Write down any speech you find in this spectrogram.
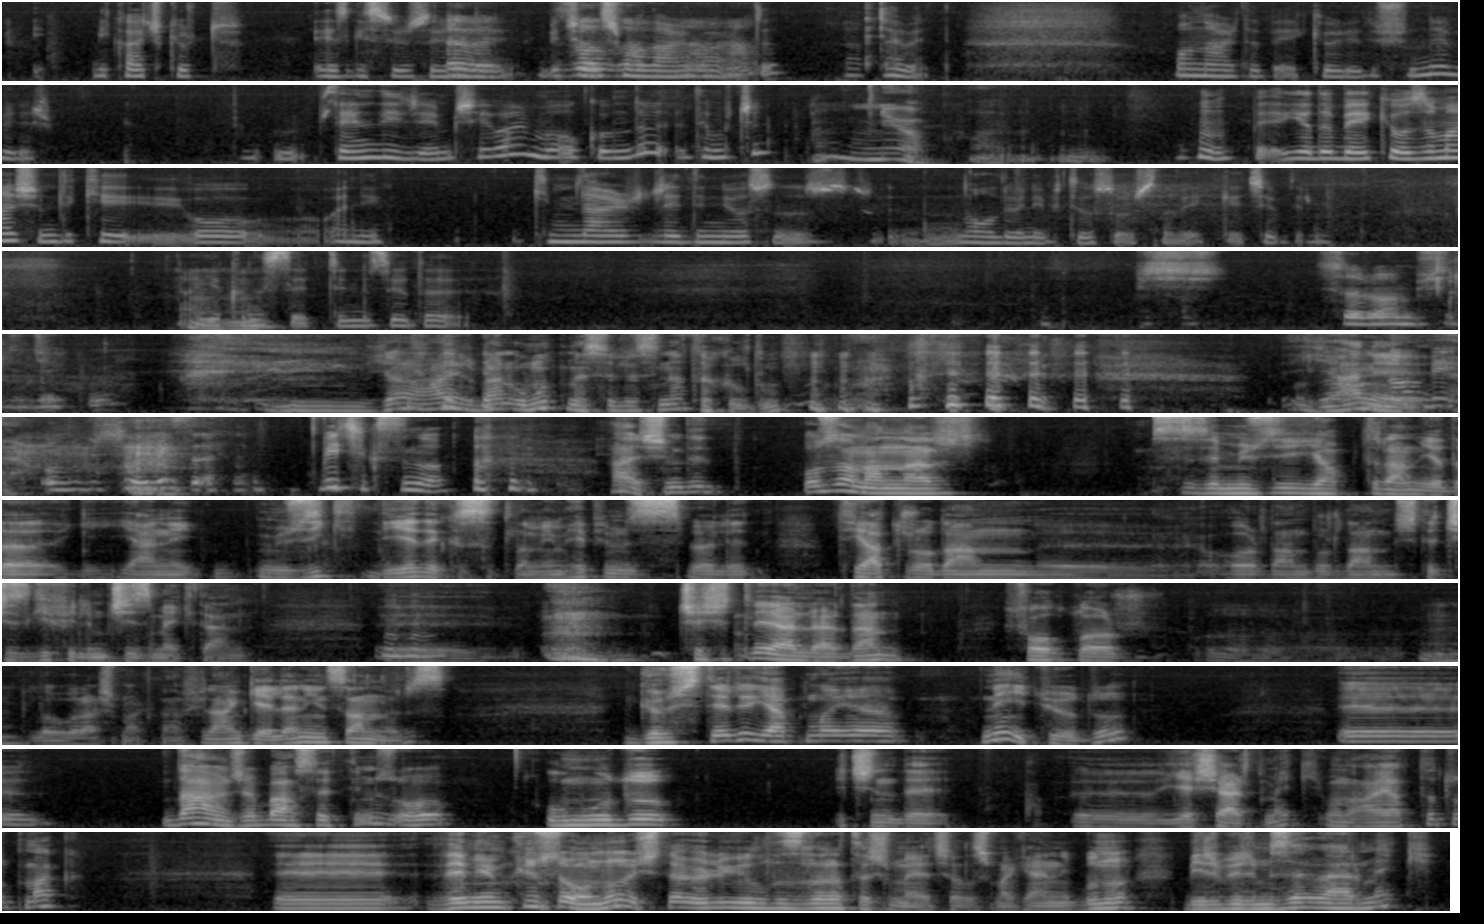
birkaç Kürt ezgisi üzerine Evet, bir Zaza, çalışmalar hı hı. vardı. Evet. Onlar da belki öyle düşünülebilir. Senin diyeceğin bir şey var mı o konuda Timuçin? Yok. Hı, ya da belki o zaman şimdiki o hani kimlerle dinliyorsunuz ne oluyor ne bitiyor sorusuna belki geçebilirim. Yani Hı hı. yakın hissettiğiniz ya da Saruhan bir şey diyecek mi? Ya hayır ben umut meselesine takıldım. yani Ondan bir, onu bir söylesen. bir çıksın o. hayır şimdi o zamanlar size müziği yaptıran ya da yani müzik diye de kısıtlamayayım. Hepimiz böyle tiyatrodan e, oradan buradan işte çizgi film çizmekten e, çeşitli yerlerden folklor e, uğraşmaktan filan gelen insanlarız. Gösteri yapmaya ne itiyordu? Ee, daha önce bahsettiğimiz o umudu içinde e, yeşertmek, onu hayatta tutmak e, ve mümkünse onu işte ölü yıldızlara taşımaya çalışmak. Yani bunu birbirimize vermek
